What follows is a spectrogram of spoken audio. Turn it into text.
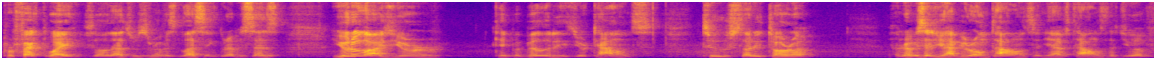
perfect way. So that's was Rebbe's blessing. The Rebbe says, utilize your capabilities, your talents to study Torah. And the Rebbe says you have your own talents, and you have talents that you have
